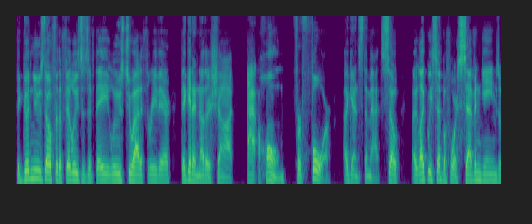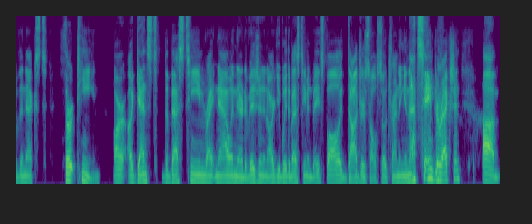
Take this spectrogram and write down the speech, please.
The good news though for the Phillies is if they lose two out of three there, they get another shot at home for four against the Mets. So uh, like we said before, seven games of the next 13 are against the best team right now in their division and arguably the best team in baseball. Dodgers also trending in that same direction. Um,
